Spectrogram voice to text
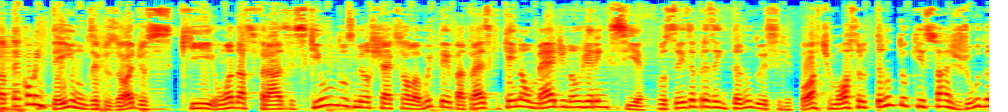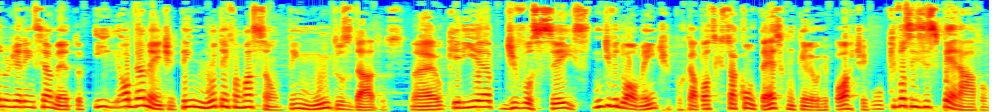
Eu até comentei num dos episódios que uma das frases que um dos meus chefes falou há muito tempo atrás, que quem não mede não gerencia. Vocês apresentando esse reporte mostram tanto que isso ajuda no gerenciamento. E, obviamente, tem muita informação, tem muitos dados. Né? Eu queria de vocês, individualmente, porque aposto que isso acontece com quem lê o reporte, o que vocês esperavam,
